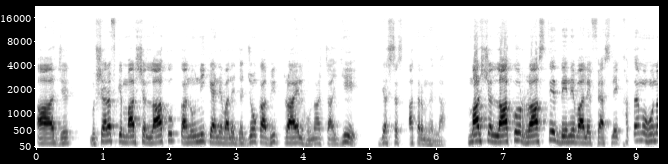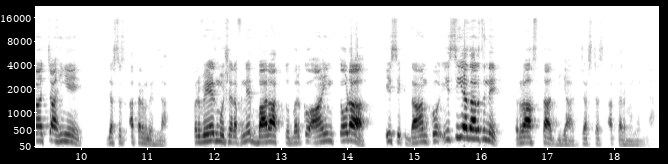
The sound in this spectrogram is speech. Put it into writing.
आज मुशरफ के मार्शल लॉ को कानूनी कहने वाले जजों का भी ट्रायल होना चाहिए, जस्टिस अतरमनल्ला मार्शल लॉ को रास्ते देने वाले फैसले खत्म होना चाहिए, जस्टिस अतरमनल्ला परवेज मुशरफ ने 12 अक्टूबर को आइन तोड़ा। इस इकदाम को इसी अदालत ने रास्ता दिया, जस्टिस अतरमनल्ला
